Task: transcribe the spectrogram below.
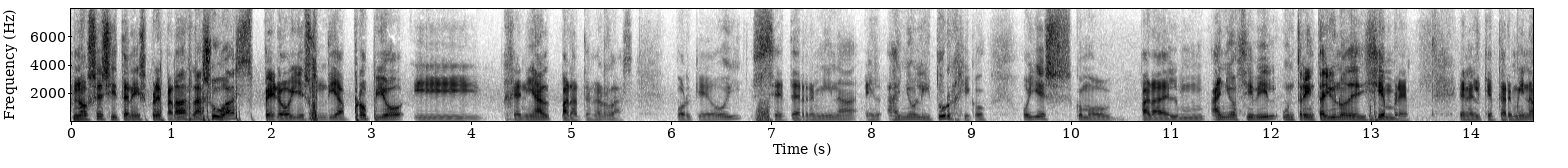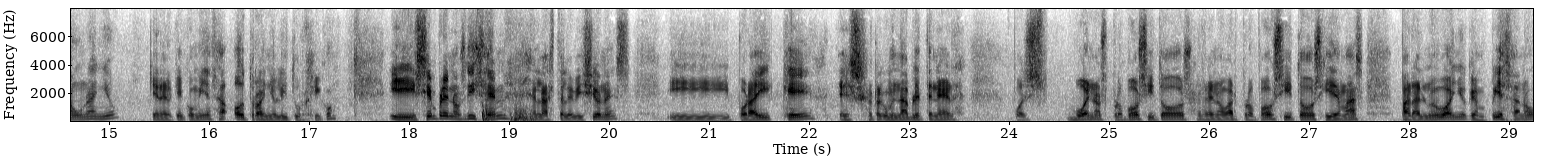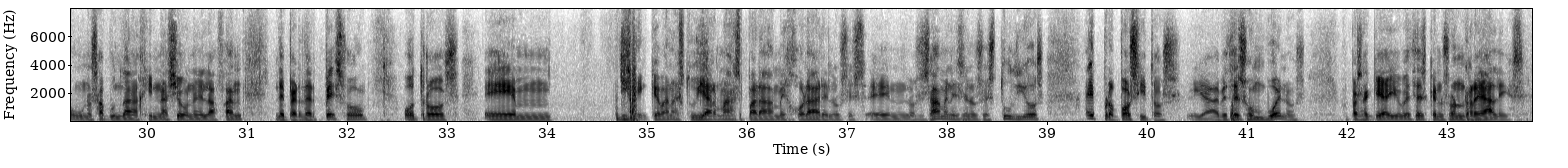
No sé si tenéis preparadas las uvas, pero hoy es un día propio y genial para tenerlas, porque hoy se termina el año litúrgico. Hoy es como para el año civil un 31 de diciembre, en el que termina un año y en el que comienza otro año litúrgico. Y siempre nos dicen en las televisiones y por ahí que es recomendable tener pues buenos propósitos, renovar propósitos y demás para el nuevo año que empieza, ¿no? Unos apuntan al gimnasio con el afán de perder peso, otros em, dicen que van a estudiar más para mejorar en los, en los, exámenes, en los estudios. Hay propósitos y a veces son buenos. Lo que pasa es que hay veces que no son reales.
